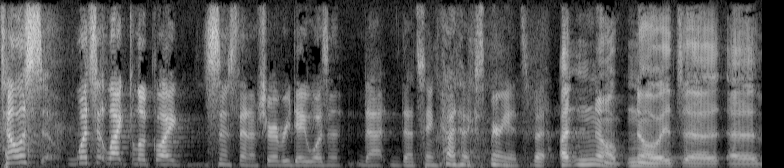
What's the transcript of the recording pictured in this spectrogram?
tell us what's it like to look like since then. I'm sure every day wasn't that that same kind of experience, but Uh, no, no. It's uh, uh,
